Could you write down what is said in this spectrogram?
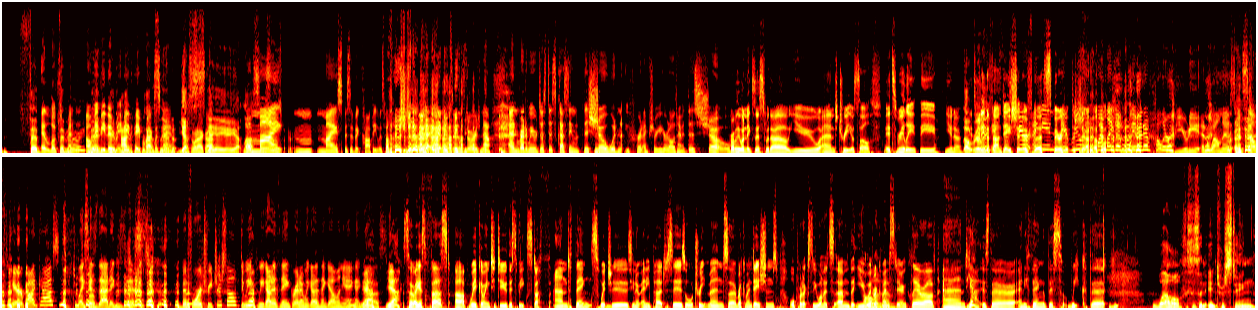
Feb- It looked February. May- oh, May. maybe the- maybe I- the paperback was honestly, I May. don't- That's Yes, what I got. Yeah, yeah, yeah, yeah. well, Last- it was my last m- my specific copy was published and it's in stores now. And Retta, we were just discussing that this show wouldn't. You've heard. I'm sure you hear it all the time. But this show Probably wouldn't exist without you and treat yourself. It's really the, you know, Oh, it's really, really? the It's the foundation of the I mean, spirit it of the really, show. When like a women of color beauty and wellness and self care podcast, like does that exist before treat yourself? Do we we got to thank Retta and we got to thank Alan Yang? I guess. Yeah. So I guess first up, we're going to do this week's stuff and things, which is you know any purchases or treatments, uh, recommendations, or products that you wanted um, that you All would recommend them. steering clear of. And yeah, is there anything this week that you? Well, this is an interesting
